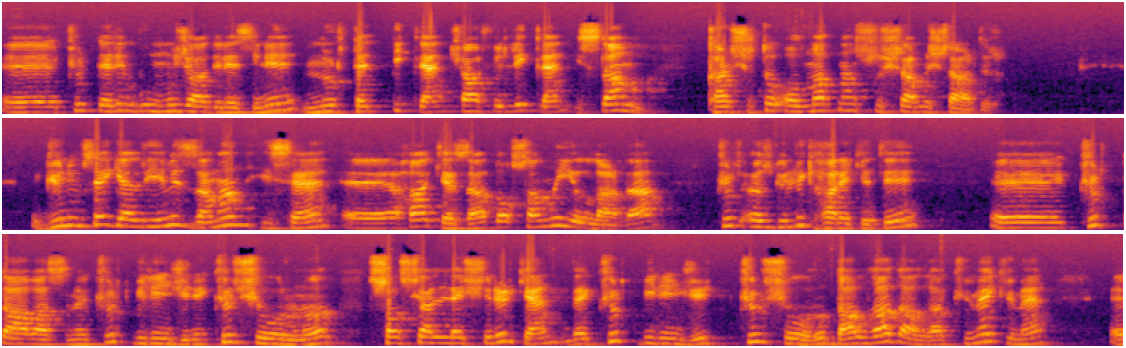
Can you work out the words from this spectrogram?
e, Kürtlerin bu mücadelesini mürtetlikle, kafirlikle, İslam karşıtı olmakla suçlamışlardır. Günümüze geldiğimiz zaman ise e, hakeza 90'lı yıllarda Kürt Özgürlük Hareketi e, Kürt davasını, Kürt bilincini, Kürt şuurunu sosyalleştirirken ve Kürt bilinci, Kürt şuuru dalga dalga, küme küme e,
